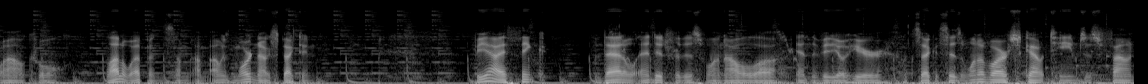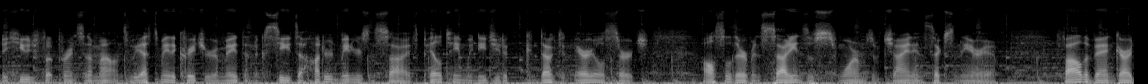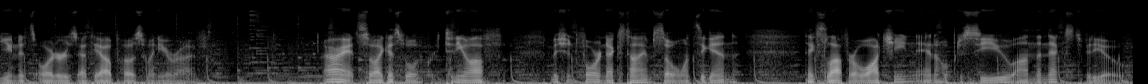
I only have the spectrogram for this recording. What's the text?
Wow, cool. A lot of weapons. I'm, I'm, I was more than I was expecting. But yeah, I think that'll end it for this one. I'll uh, end the video here. Looks like it says one of our scout teams has found a huge footprints in the mountains. We estimate the creature who made them exceeds 100 meters in size. Pale team, we need you to conduct an aerial search. Also, there have been sightings of swarms of giant insects in the area. Follow the Vanguard unit's orders at the outpost when you arrive. Alright, so I guess we'll continue off mission 4 next time. So once again, thanks a lot for watching, and I hope to see you on the next video.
